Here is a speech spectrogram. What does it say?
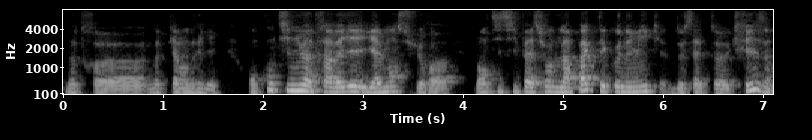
notre, notre calendrier. On continue à travailler également sur l'anticipation de l'impact économique de cette crise,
